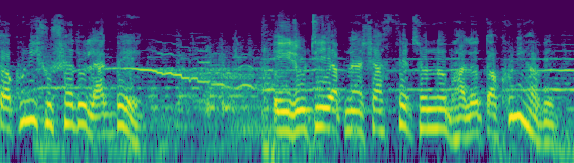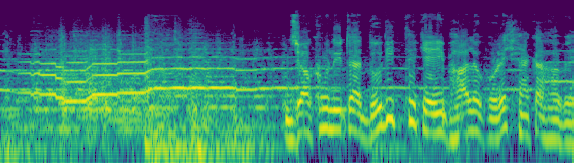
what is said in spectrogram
তখনই সুস্বাদু লাগবে এই রুটি আপনার স্বাস্থ্যের জন্য ভালো তখনই হবে। যখন এটা দুদিক থেকেই ভালো করে সেঁকা হবে।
